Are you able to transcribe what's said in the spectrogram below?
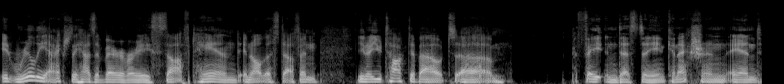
it really actually has a very, very soft hand in all this stuff. And, you know, you talked about um, fate and destiny and connection. And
